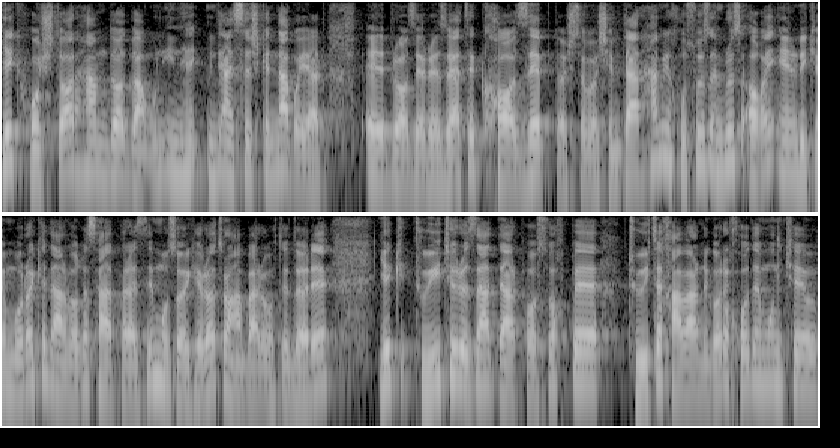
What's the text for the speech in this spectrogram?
یک هشدار هم داد و اون این هستش که نباید ابراز رضایت کاذب داشته باشیم. در همین خصوص امروز آقای انریک مورا که در واقع سرپرستی مذاکرات رو هم بر عهده داره یک توییتی رو زد در پاسخ به توییت خبرنگار خودمون که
